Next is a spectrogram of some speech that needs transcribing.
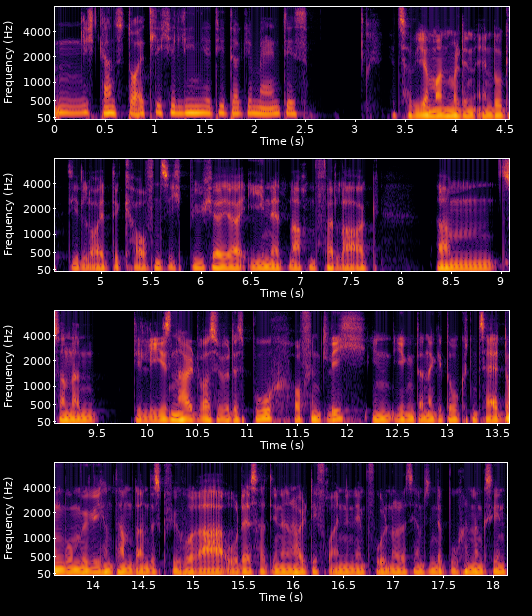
hm, nicht ganz deutliche Linie, die da gemeint ist. Jetzt habe ich ja manchmal den Eindruck, die Leute kaufen sich Bücher ja eh nicht nach dem Verlag, ähm, sondern die lesen halt was über das Buch, hoffentlich in irgendeiner gedruckten Zeitung womöglich und haben dann das Gefühl, hurra, oder es hat ihnen halt die Freundin empfohlen oder sie haben es in der Buchhandlung gesehen.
